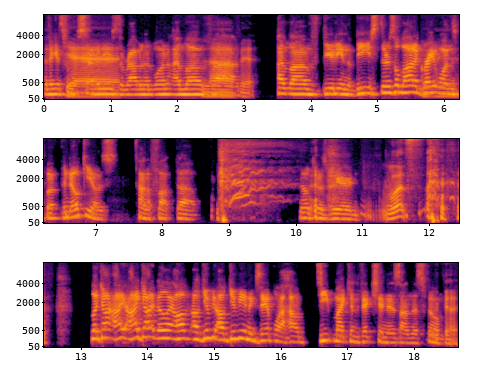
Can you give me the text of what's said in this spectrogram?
I think it's from Yeah. the 70s, the Robin Hood one. I love, Love uh, it. I love Beauty and the Beast. There's a lot of great Yeah. ones, but Pinocchio's kind of fucked up. Pinocchio's weird. What's Like I, I, I got. Like, I'll, I'll give you. I'll give you an example of how deep my conviction is on this film. okay?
